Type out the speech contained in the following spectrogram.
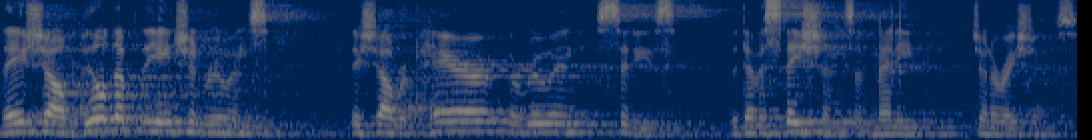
They shall build up the ancient ruins. They shall repair the ruined cities, the devastations of many generations.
